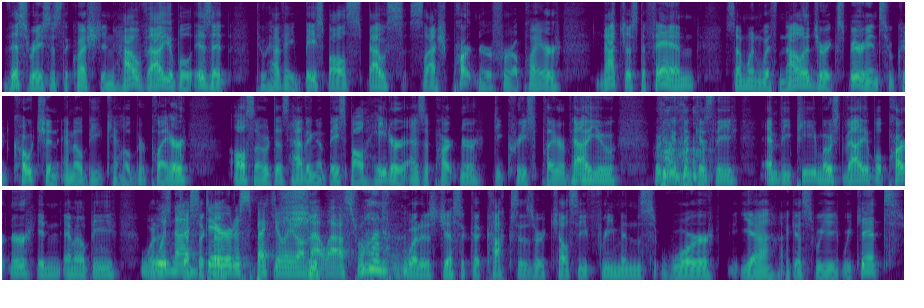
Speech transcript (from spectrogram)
This raises the question how valuable is it to have a baseball spouse slash partner for a player, not just a fan, someone with knowledge or experience who could coach an MLB caliber player, also, does having a baseball hater as a partner decrease player value? Who do you think is the MVP most valuable partner in MLB? What Would not Jessica, dare to speculate on that last one. what is Jessica Cox's or Chelsea Freeman's war? Yeah, I guess we, we can't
